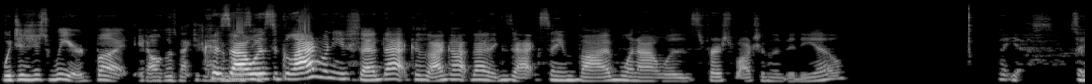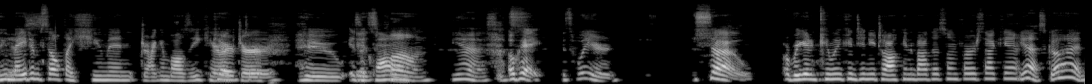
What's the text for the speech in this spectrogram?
Which is just weird, but it all goes back to Dragon Because I was glad when you said that, because I got that exact same vibe when I was first watching the video. But yes. So he But made himself a human Dragon Ball Z character, who is, a clone. Yes. It's, Okay, It's weird. so are we gonna? Can we continue talking about this one for a second? Yes, go ahead.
